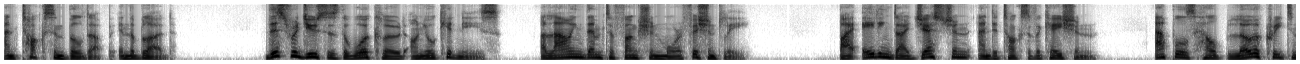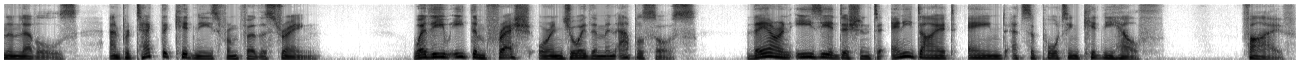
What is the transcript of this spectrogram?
and toxin buildup in the blood. This reduces the workload on your kidneys, allowing them to function more efficiently. By aiding digestion and detoxification, apples help lower creatinine levels and protect the kidneys from further strain. Whether you eat them fresh or enjoy them in applesauce, they are an easy addition to any diet aimed at supporting kidney health. 5.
